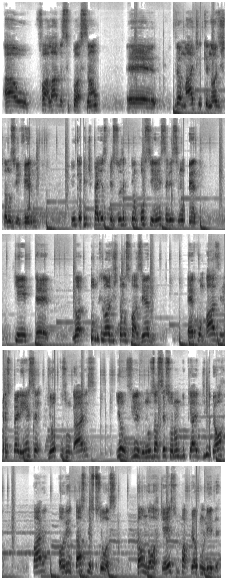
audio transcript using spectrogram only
ao falar da situação é, dramática que nós estamos vivendo. E o que a gente pede às pessoas é que tenham consciência nesse momento, que é, nós, tudo que nós estamos fazendo é com base na experiência de outros lugares e ouvindo, nos assessorando do que há de melhor para orientar as pessoas. Dar o norte, é esse o papel de um líder.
